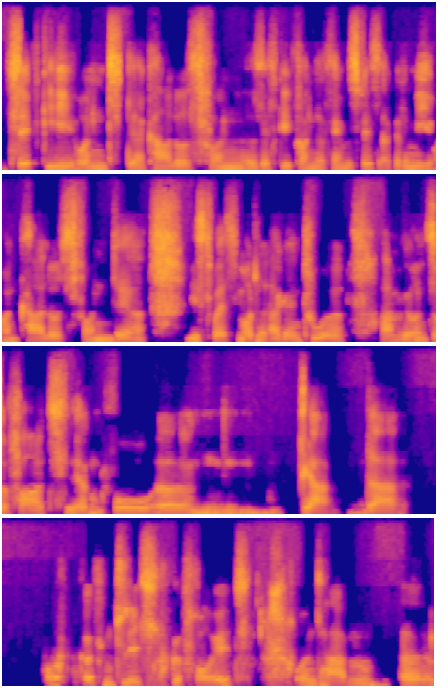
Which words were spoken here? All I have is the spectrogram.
Sefki und der Carlos von äh, Sefki von der Famous Face Academy und Carlos von der East West Model Agentur haben wir uns sofort irgendwo ähm, ja da öffentlich gefreut und haben äh,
